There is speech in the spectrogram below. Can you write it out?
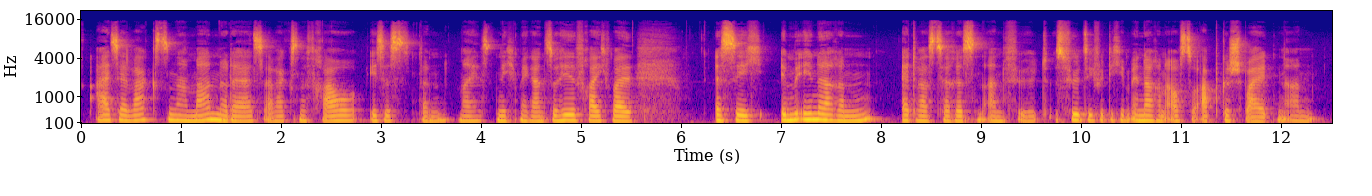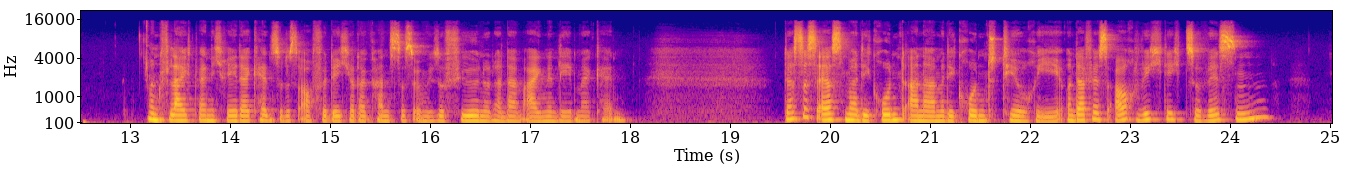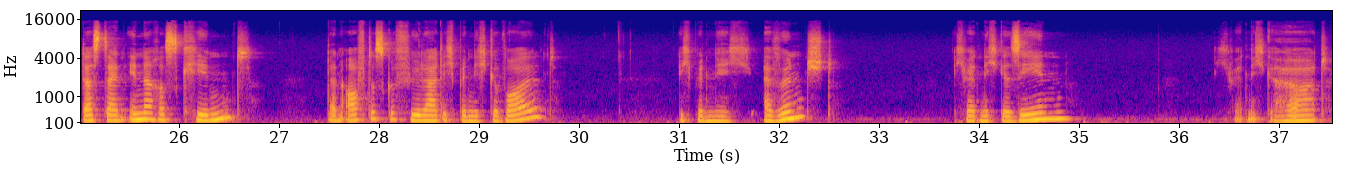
als erwachsener Mann oder als erwachsene Frau ist es dann meist nicht mehr ganz so hilfreich, weil es sich im Inneren etwas zerrissen anfühlt. Es fühlt sich wirklich im Inneren auch so abgespalten an. Und vielleicht, wenn ich rede, erkennst du das auch für dich oder kannst das irgendwie so fühlen oder in deinem eigenen Leben erkennen. Das ist erstmal die Grundannahme, die Grundtheorie. Und dafür ist auch wichtig zu wissen, dass dein inneres Kind dann oft das Gefühl hat, ich bin nicht gewollt, ich bin nicht erwünscht, ich werde nicht gesehen, ich werde nicht gehört,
